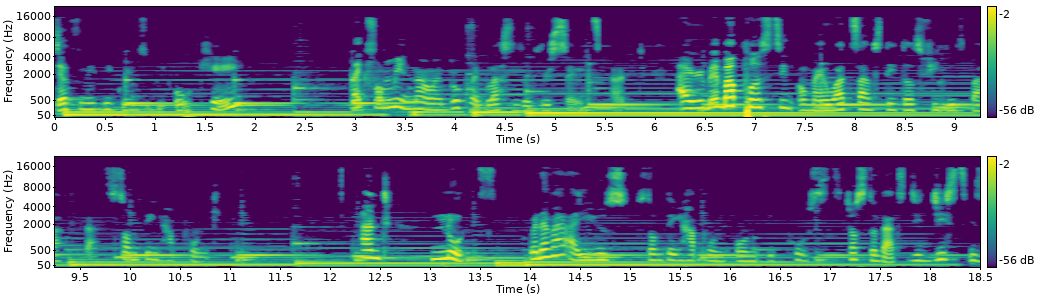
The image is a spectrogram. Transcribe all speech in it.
definitely going to be okay. Like for me now, I broke my glasses of recent, and I remember posting on my WhatsApp status few days back that something happened and note, whenever I use something happen on a post, just know that the gist is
